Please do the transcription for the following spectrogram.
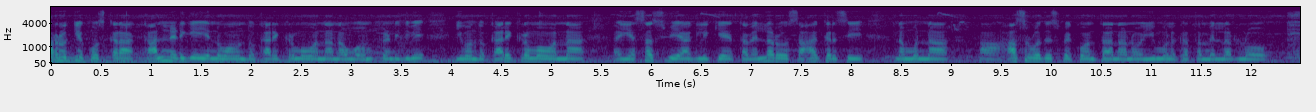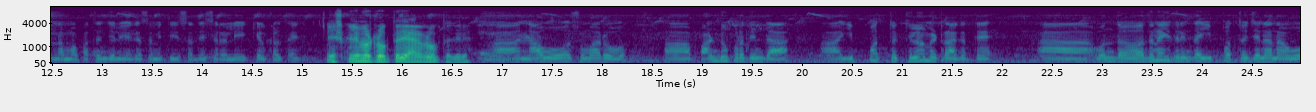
ಆರೋಗ್ಯಕ್ಕೋಸ್ಕರ ಕಾಲ್ನಡಿಗೆ ಎನ್ನುವ ಒಂದು ಕಾರ್ಯಕ್ರಮವನ್ನು ನಾವು ಹಮ್ಮಿಕೊಂಡಿದ್ದೀವಿ. ಈ ಒಂದು ಕಾರ್ಯಕ್ರಮವನ್ನು ಯಶಸ್ವಿಯಾಗಲಿಕ್ಕೆ ತಾವೆಲ್ಲರೂ ಸಹಕರಿಸಿ ನಮ್ಮನ್ನು ಆಶೀರ್ವದಿಸಬೇಕು ಅಂತ ನಾನು ಈ ಮೂಲಕ ತಮ್ಮೆಲ್ಲರಲ್ಲೂ ನಮ್ಮ ಪತಂಜಲಿ ಯೋಗ ಸಮಿತಿ ಸದಸ್ಯರಲ್ಲಿ ಕೇಳ್ಕೊಳ್ತಾ ಇದ್ದೀನಿ. ಎಷ್ಟು ಕಿಲೋಮೀಟ್ರ್ ಹೋಗ್ತದೆ? ಯಾರು ಹೋಗ್ತಾ ಇದ್ದೀರಿ? ನಾವು ಸುಮಾರು ಪಾಂಡುಪುರದಿಂದ ಇಪ್ಪತ್ತು ಕಿಲೋಮೀಟ್ರ್ ಆಗುತ್ತೆ. ಒಂದು ಹದಿನೈದರಿಂದ ಇಪ್ಪತ್ತು ಜನ ನಾವು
